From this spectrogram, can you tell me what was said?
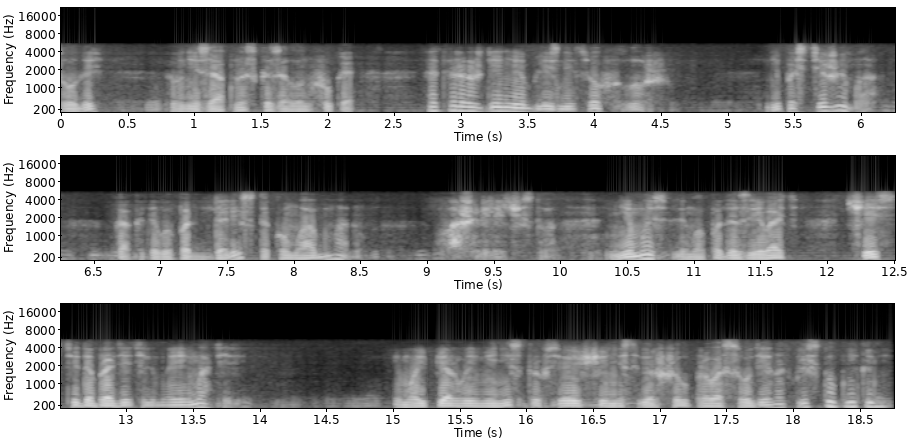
«Сударь», — внезапно сказал он Фуке, — «это рождение близнецов ложь. Непостижимо, как это вы поддались такому обману. Ваше Величество, немыслимо подозревать честь и добродетель моей матери. И мой первый министр все еще не совершил правосудие над преступниками.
